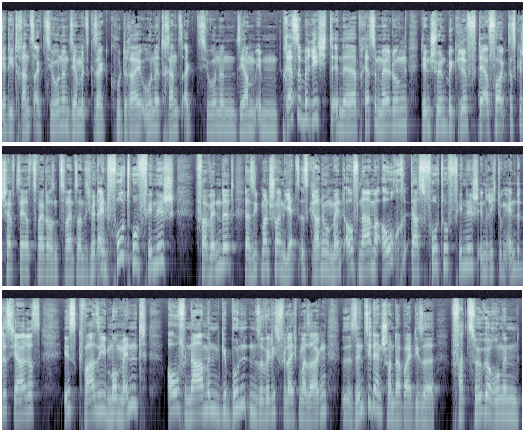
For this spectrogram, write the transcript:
Ja, die Transaktionen, Sie haben jetzt gesagt Q3 ohne Transaktionen. Sie haben im Pressebericht, in der Pressemeldung den schönen Begriff, der Erfolg des Geschäftsjahres 2022 wird ein Fotofinish verwendet. Da sieht man schon, jetzt ist gerade Momentaufnahme. Auch das Fotofinish in Richtung Ende des Jahres ist quasi Momentaufnahmen gebunden, so will ich es vielleicht mal sagen. Sind Sie denn schon dabei, diese Verzögerungen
